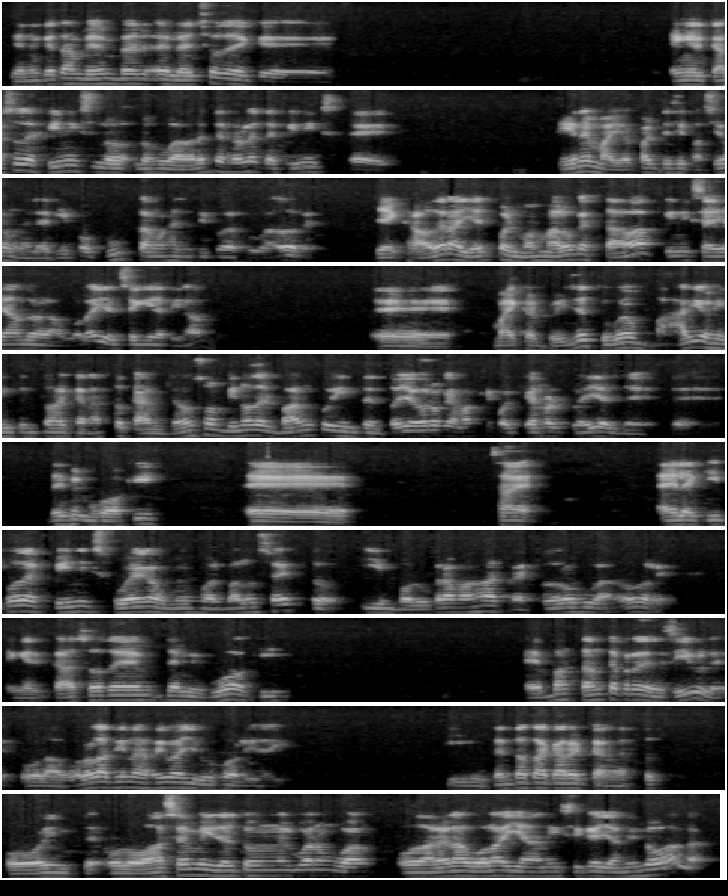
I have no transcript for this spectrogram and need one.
tienen que también ver el hecho de que en el caso de Phoenix, los jugadores de roles de Phoenix eh, tienen mayor participación. El equipo busca más ese tipo de jugadores. Jay Crowder ayer, por más malo que estaba, Phoenix seguía dándole la bola y él seguía tirando. Eh, Michael Bridges tuvo varios intentos al canasto. Cam Johnson vino del banco e intentó, yo creo que más que cualquier role player de, de, Milwaukee. Eh, el equipo de Phoenix juega un mejor baloncesto y involucra más al resto de los jugadores. En el caso de, de Milwaukee, es bastante predecible. O la bola la tiene arriba Drew Holiday y intenta atacar el canasto, o, o lo hace Middleton en el one on one, o darle la bola a Yanis y que Yanis lo haga.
